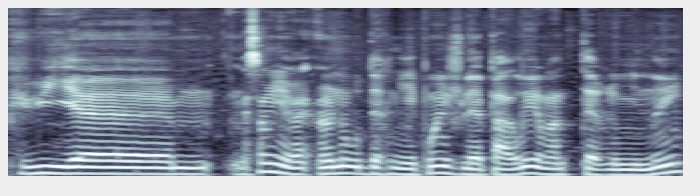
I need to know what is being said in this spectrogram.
Puis, euh, il me semble qu'il y avait un autre dernier point que je voulais parler avant de terminer.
